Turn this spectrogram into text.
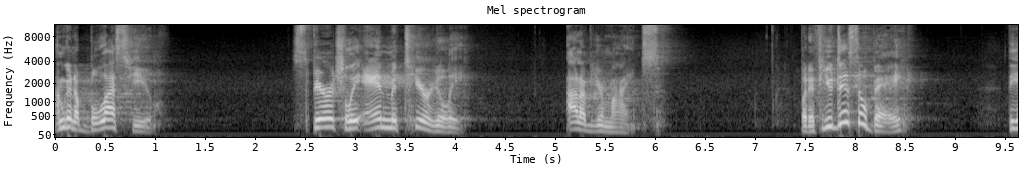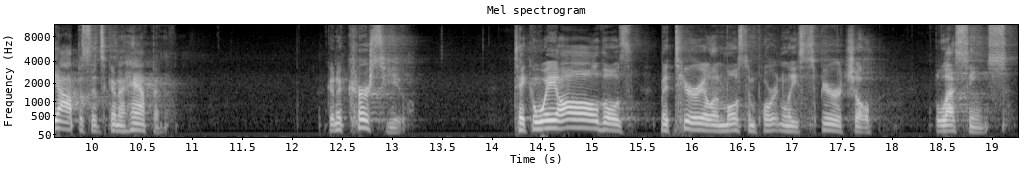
I'm going to bless you spiritually and materially out of your minds. But if you disobey, the opposite's going to happen I'm going to curse you. Take away all those material and, most importantly, spiritual blessings.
